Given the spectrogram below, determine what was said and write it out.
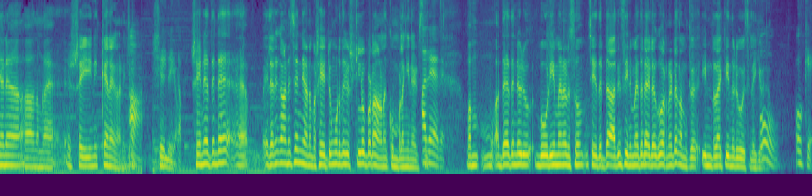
ഞാൻ നമ്മളെ ഷെയ്നിക്കനെ കാണിക്കാം. ഷെയ്നത്തിന്റെ എല്ലാവരും കാണിച്ചു തന്നെയാണ്. പക്ഷേ ഏറ്റവും കൂടുതൽ ഇഷ്ടമുള്ള പടമാണ് കുമ്പളങ്ങി നേഴ്സ് അപ്പം അദ്ദേഹത്തിന്റെ ഒരു ബോഡി മാനേഴ്സും ചെയ്തിട്ട് ആദ്യം സിനിമയുടെ ഡയലോഗ് പറഞ്ഞിട്ട് നമുക്ക് ഇന്ററാക്ട് ചെയ്യുന്ന ഒരു വോയിസിലേക്ക് ഓക്കെ.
